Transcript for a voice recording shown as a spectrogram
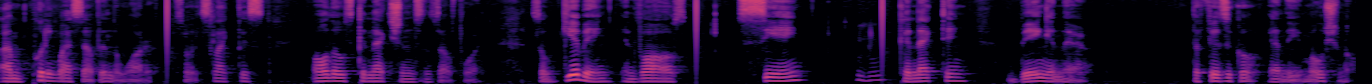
I'm putting myself in the water. So it's like this, all those connections and so forth. So giving involves seeing, connecting, being in there, the physical and the emotional.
